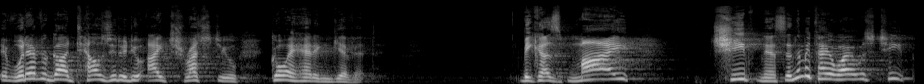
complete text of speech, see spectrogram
If whatever God tells you to do, I trust you. Go ahead and give it. Because my cheapness, and let me tell you why I was cheap.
